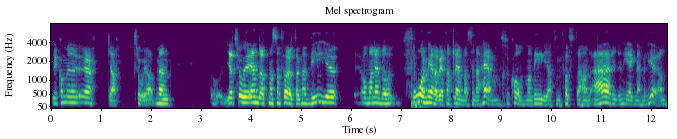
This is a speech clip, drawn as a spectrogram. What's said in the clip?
det kommer öka tror jag. Men jag tror ändå att man som företag, man vill ju om man ändå får medarbetarna att lämna sina hem så kommer man vilja att de i första hand är i den egna miljön.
